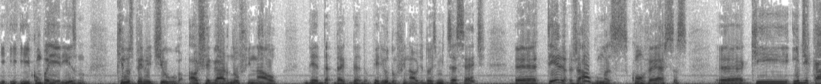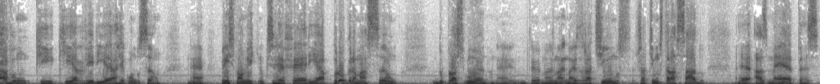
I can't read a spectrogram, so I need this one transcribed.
e, e companheirismo, que nos permitiu, ao chegar no final de, de, de, do período, no final de 2017, é, ter já algumas conversas é, que indicavam que, que haveria a recondução, né? principalmente no que se refere à programação do próximo ano, né? Então, nós, nós já tínhamos já tínhamos traçado eh, as metas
